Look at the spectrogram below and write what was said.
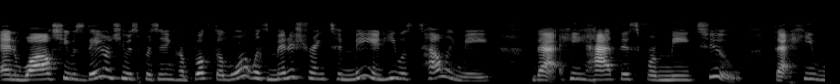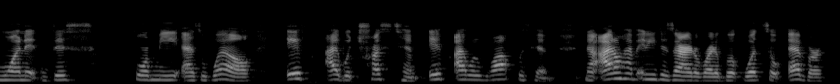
And while she was there and she was presenting her book, the Lord was ministering to me and He was telling me that He had this for me too, that He wanted this for me as well if I would trust him, if I would walk with him. Now, I don't have any desire to write a book whatsoever,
